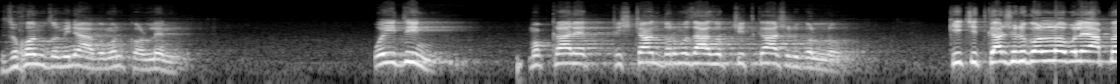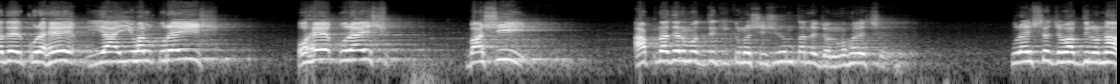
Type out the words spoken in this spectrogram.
যখন জমিনে আগমন করলেন, ওই দিন মক্কার এক খ্রিস্টান ধর্মযাজক চিৎকার শুরু করল। কি চিৎকার শুরু করল বলে আপনাদের হে ইয়া ইহল কুরাইশ, ওহে কুরাইশ বাসী আপনাদের মধ্যে কি কোনো শিশু সন্তানের জন্ম হয়েছে? কুরাইশরা জবাব দিল, না,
